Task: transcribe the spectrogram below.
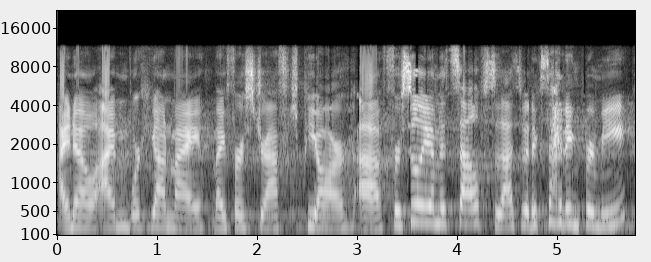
I know I'm working on my, my first draft PR uh, for Cilium itself, so that's been exciting for me.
